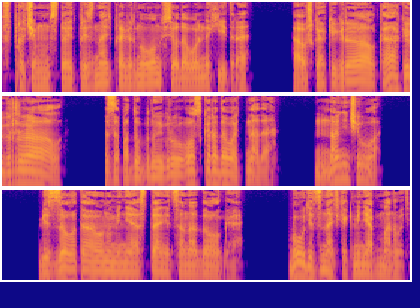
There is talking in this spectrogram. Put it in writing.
Впрочем, стоит признать, провернул он все довольно хитро. А уж как играл, как играл! За подобную игру Оскара давать надо. Но ничего. Без золота он у меня останется надолго. Будет знать, как меня обманывать.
